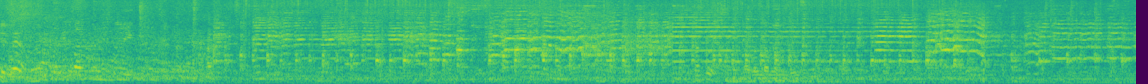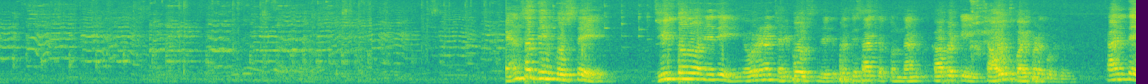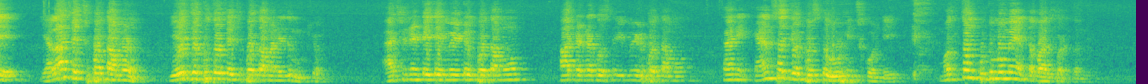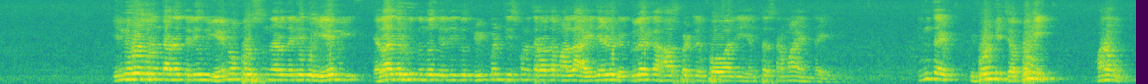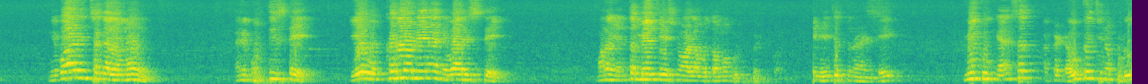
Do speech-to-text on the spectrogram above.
Cancer దీనికి వస్తే జీవితంలో అనేది ఎవరైనా చనిపోవాల్సింది. ప్రతిసారి చెప్తాం దానికి కాబట్టి చావుకు భయపడకూడదు. కానీ ఎలా చచ్చిపోతాము? ఏ జబ్బుతో చచ్చిపోతాం అనేది ముఖ్యం. యాక్సిడెంట్ అయితే ఇమ్మీడియట్గా పోతాము హార్ట్ అటాక్ వస్తే ఇమ్మీడియట్ పోతాము. కానీ క్యాన్సర్ జబ్బు వస్తే ఊహించుకోండి మొత్తం కుటుంబమే ఎంత బాధపడుతుంది? ఎన్ని రోజులు ఉంటారో తెలియదు ఏ నొప్పి వస్తున్నారో తెలియదు ఏమి ఎలా జరుగుతుందో తెలియదు ట్రీట్మెంట్ తీసుకున్న తర్వాత మళ్ళీ ఐదేళ్ళు రెగ్యులర్గా హాస్పిటల్కి పోవాలి. ఎంత శ్రమ ఎంత ఇది. ఇంత ఇటువంటి జబ్బుని మనం నివారించగలము. అని గుర్తిస్తే ఏ ఒక్కరిలోనైనా నివారిస్తే మనం ఎంత మేలు చేసిన వాళ్ళు అవుతామో గుర్తుపెట్టుకోవాలి. నేను ఏం చెప్తున్నానంటే మీకు క్యాన్సర్ అక్కడ డౌట్ వచ్చినప్పుడు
